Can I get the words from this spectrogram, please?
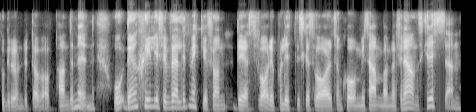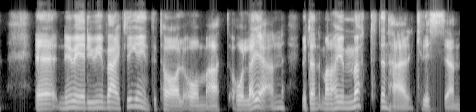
på grund av pandemin. Och den skiljer sig väldigt mycket från det, svar, det politiska svaret som kom i samband med finanskrisen. Eh, nu är det ju verkligen inte tal om att hålla igen utan man har ju mött den här krisen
